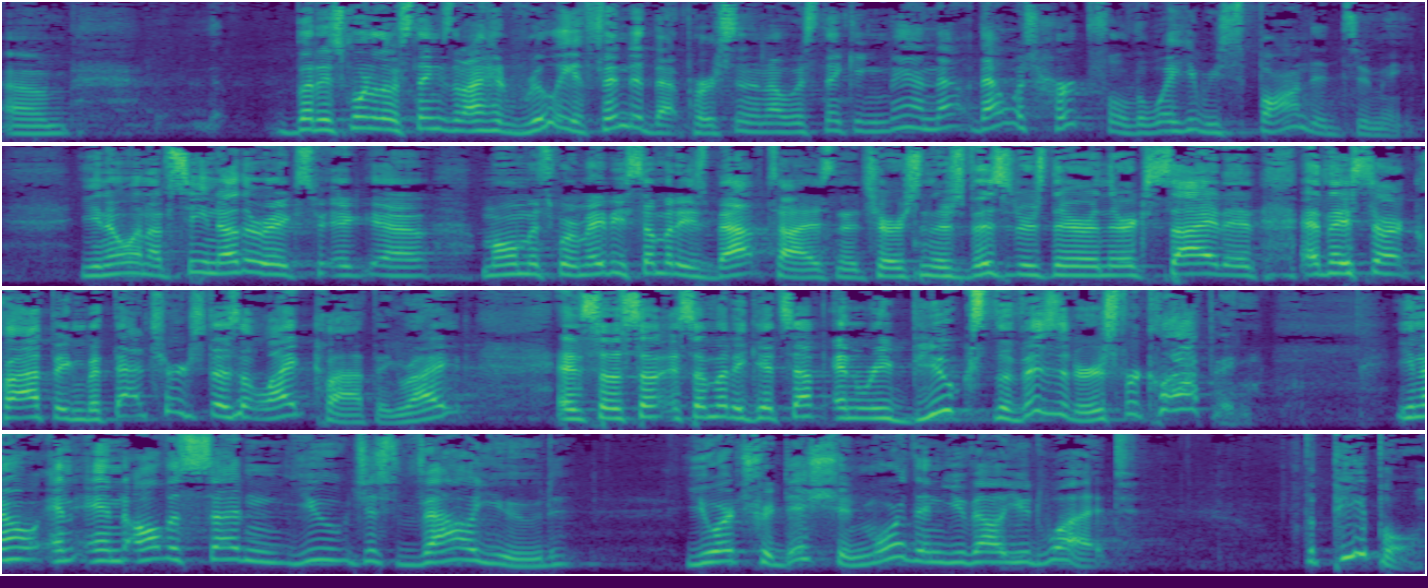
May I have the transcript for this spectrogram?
Um, but it's one of those things that I had really offended that person, and I was thinking, man, that, that was hurtful the way he responded to me. You know, and I've seen other uh, moments where maybe somebody's baptized in a church and there's visitors there and they're excited and they start clapping, but that church doesn't like clapping, right? And so, so somebody gets up and rebukes the visitors for clapping. You know, and, and all of a sudden you just valued your tradition more than you valued what? The people.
